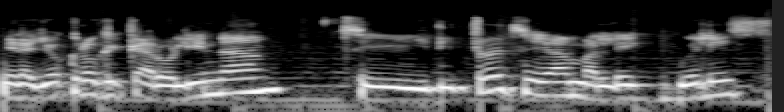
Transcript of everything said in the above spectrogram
Mira, yo creo que Carolina si Detroit se llama Lake Willis,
